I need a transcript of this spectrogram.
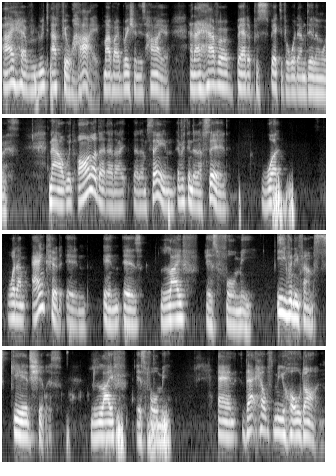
I have reached, I feel high. My vibration is higher and I have a better perspective of what I'm dealing with. Now, with all of that that I that I'm saying, everything that I've said, what what I'm anchored in in is life is for me. Even if I'm scared shitless, life is for me and that helps me hold on.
